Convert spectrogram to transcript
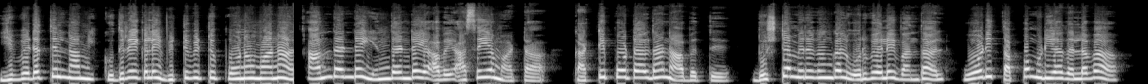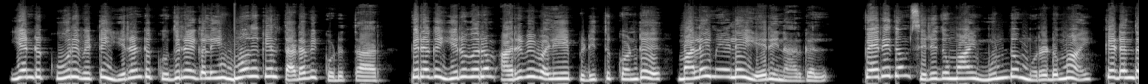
இவ்விடத்தில் நாம் இக்குதிரைகளை விட்டுவிட்டு போனோமானால் அந்தண்டை இந்தண்டை அவை அசைய மாட்டா. கட்டி போட்டால்தான் ஆபத்து. துஷ்ட மிருகங்கள் ஒருவேளை வந்தால் ஓடி தப்ப முடியாதல்லவா? என்று கூறிவிட்டு இரண்டு குதிரைகளையும் முதுகில் தடவி கொடுத்தார். பிறகு இருவரும் அருவி வழியை பிடித்துக்கொண்டு மலை மேலே ஏறினார்கள். பெரிதும் சிறிதுமாய் முண்டும் முரடுமாய் கிடந்த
